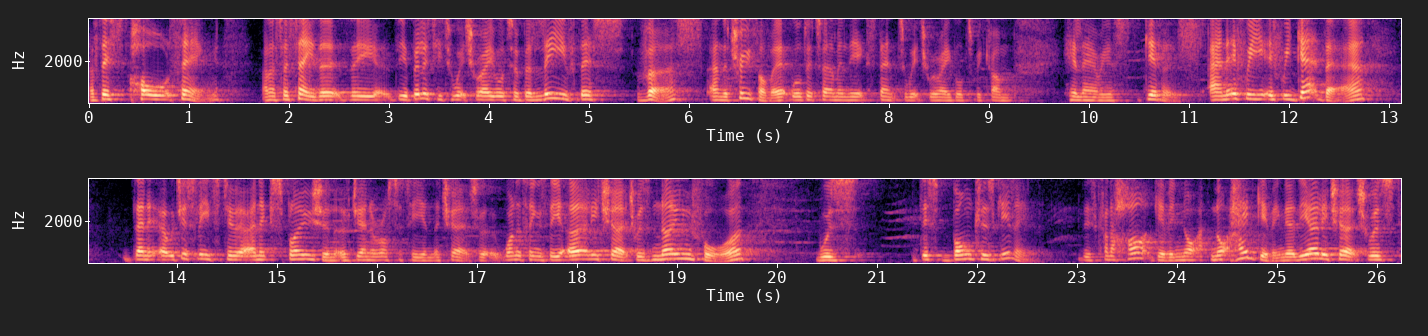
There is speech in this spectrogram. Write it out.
of this whole thing. And as I say, the, the, the ability to which we're able to believe this verse and the truth of it will determine the extent to which we're able to become hilarious givers. And if we, if we get there, then it just leads to an explosion of generosity in the church. One of the things the early church was known for was this bonkers giving, this kind of heart giving, not, not head giving. The early church was,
